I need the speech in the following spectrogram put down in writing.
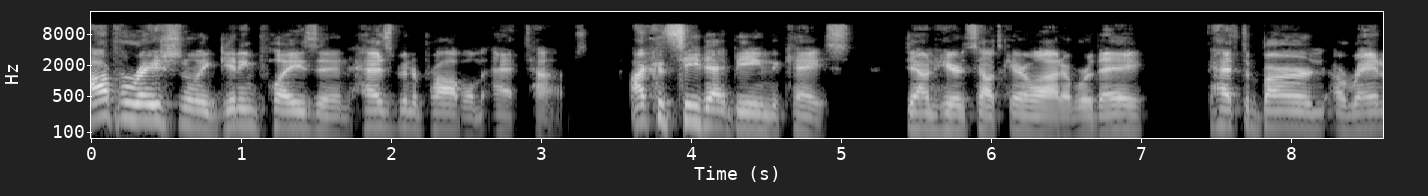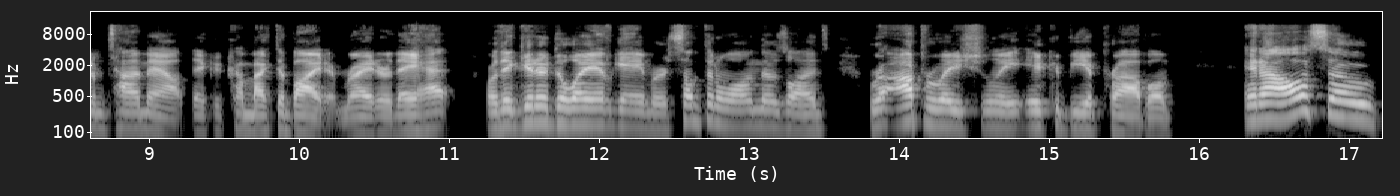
operationally getting plays in has been a problem at times. I could see that being the case down here in South Carolina, where they have to burn a random timeout. They could come back to bite them, right? Or they had, or they get a delay of game or something along those lines, where operationally it could be a problem. And I also,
